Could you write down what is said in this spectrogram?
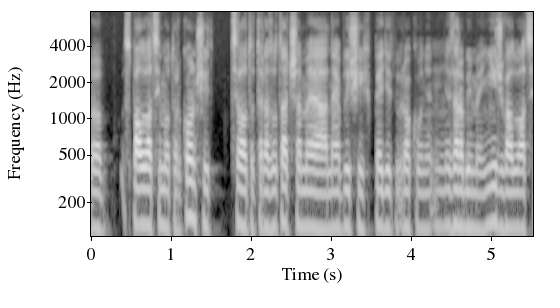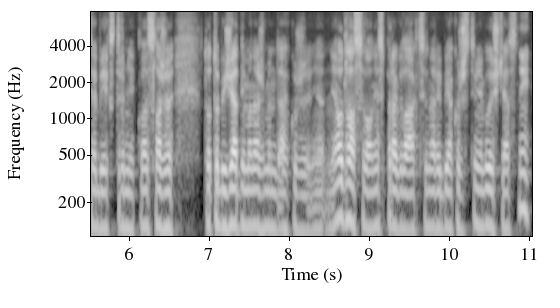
e, spalovací motor končí, celé to teraz otáčame a najbližších 5 rokov nezarobíme nič, valuácia by extrémne klesla, že toto by žiadny manažment akože neodhlasoval, nespravil a akcionári by akože s tým neboli šťastní.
